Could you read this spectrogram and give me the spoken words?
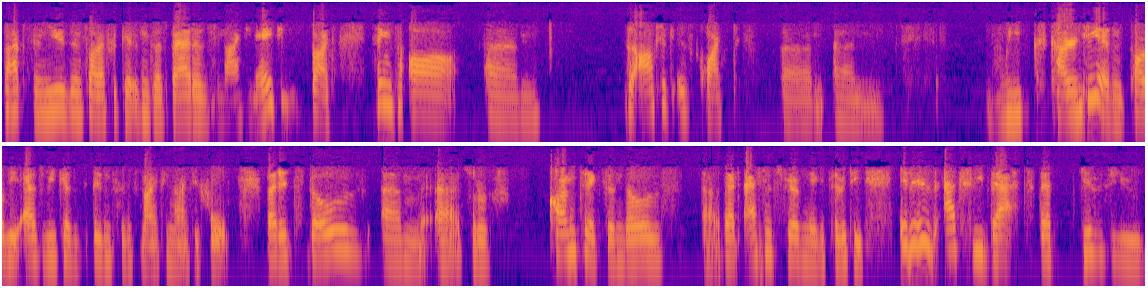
perhaps the news in South Africa isn't as bad as the 1980s, but things are, um, the outlook is quite um, um, weak currently and probably as weak as it's been since 1994. But it's those um, uh, sort of contexts and those uh, that atmosphere of negativity. It is actually that that gives you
